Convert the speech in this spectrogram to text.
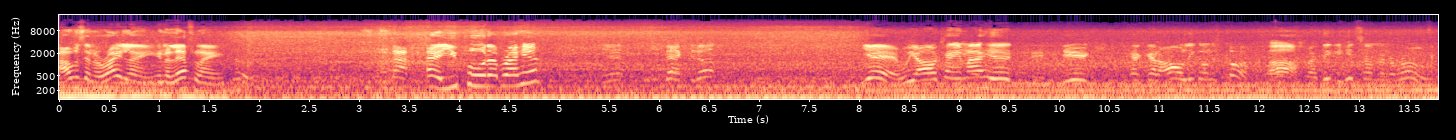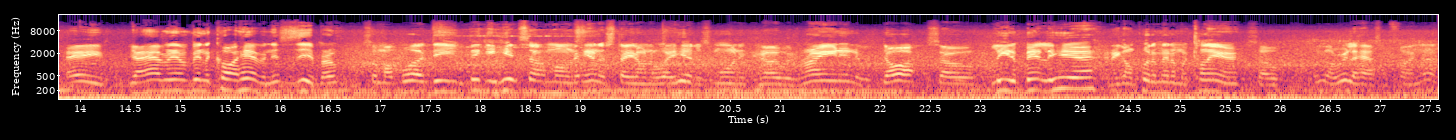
I was in the right lane, in the left lane. Nah, hey, you pulled up right here? Yeah, you backed it up. Yeah, we all came out here. Derek had got an all leak on his car. Ah. I think he hit something in the road. Hey, y'all haven't ever been to car heaven. This is it, bro. So my boy D, I think he hit something on the interstate on the way here this morning. You know, it was raining, it was dark. So leave a Bentley here, and they gonna put him in a McLaren. So we're gonna really have some fun now.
